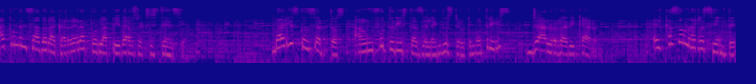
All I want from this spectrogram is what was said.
ha comenzado la carrera por lapidar su existencia. Varios conceptos, aún futuristas de la industria automotriz, ya lo erradicaron. El caso más reciente,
